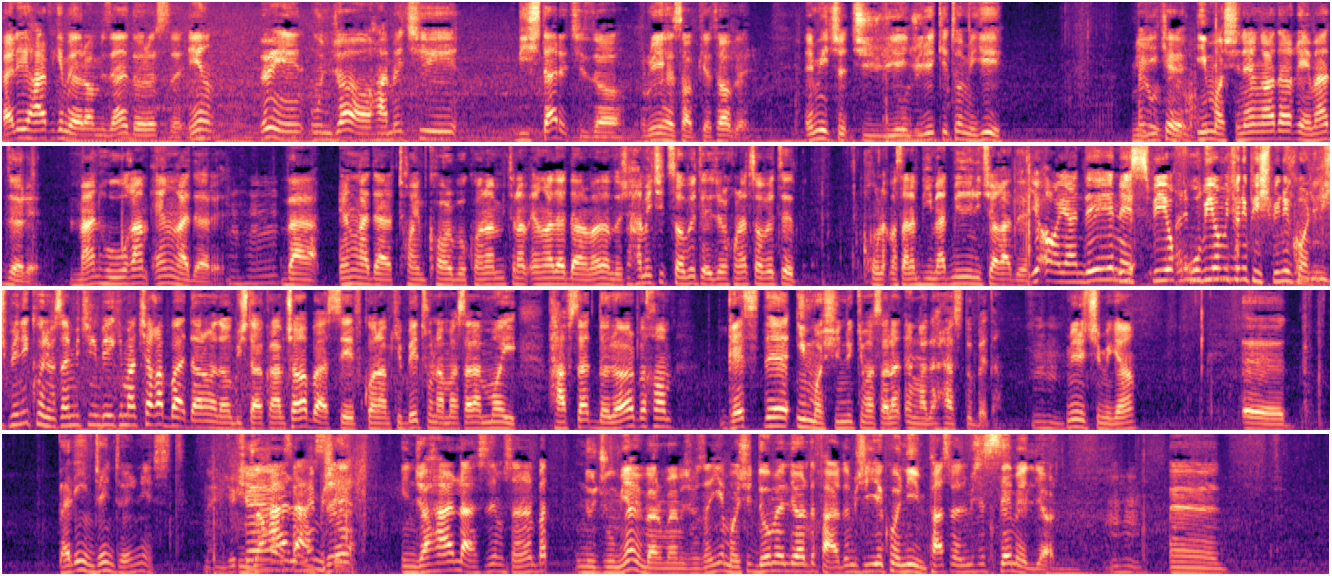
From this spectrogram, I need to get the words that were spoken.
ولی حرفی که مهران می‌زنه درسته. این ببین اونجا همه چی بیشتر چیزا روی حساب کتابه. امی چجوریه؟ اینجوریه که تو میگی. میگی که. این ماشین انقدر قیمت داره. من حقوقم انقدره. و انقدر تایم کار بکنم می‌تونم انقدر درآمدم داشته همه چی ثابت اجاره خونه ثابت خونه مثلا بیمت می‌دونی چقدره. یه آینده نسبی و آره، خوبی رو می‌تونی- پیش بینی کنی. پیش بینی کنی. مثلا می‌تونی بگی که من چقدر باید درآمدمو بیشتر کنم؟ چقدر باید سیف کنم که بتونم مثلا مایی 700 دلار بخوام قسط این ماشینی که مثلا انقدر هست رو بدم. می‌دونی چی میگم؟ ولی اینجا اینطوری نیست. اینجا هر لحظه اینجا هر لحظه مثلا بعد نجومی هم میشه. مثلا یه ماشین دو میلیارد فردا میشه یک و نیم پس فردا میشه سه میلیارد.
